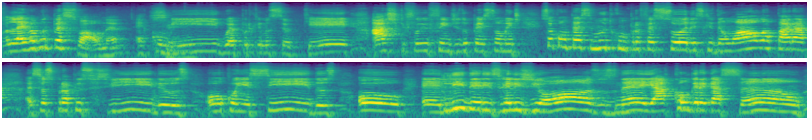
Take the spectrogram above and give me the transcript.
leva pro pessoal, né? É comigo, Sim. é porque não sei o quê, acho que foi ofendido pessoalmente. Isso acontece muito com professores que dão aula para seus próprios filhos, ou conhecidos, ou é, líderes religiosos, né? E a congregação,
